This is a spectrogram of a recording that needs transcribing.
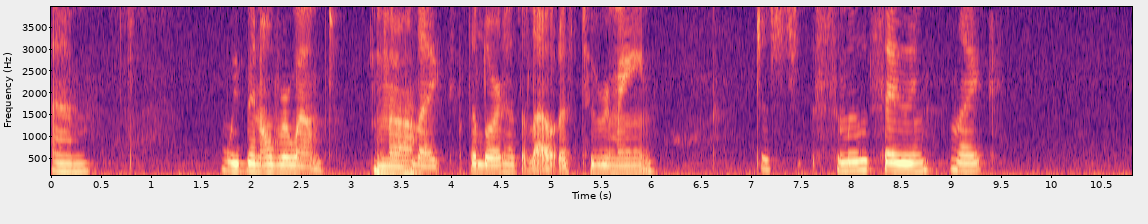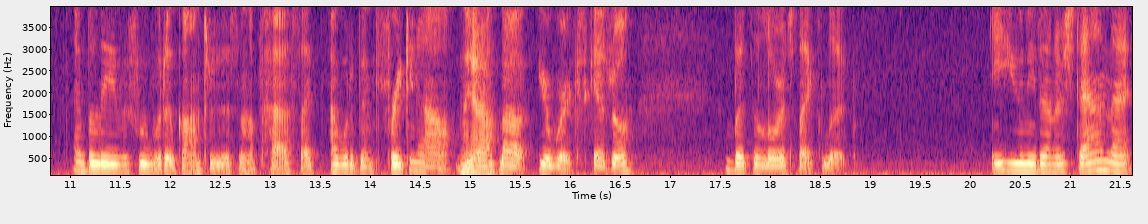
um, we've been overwhelmed. no Like the Lord has allowed us to remain just smooth sailing. Like I believe if we would have gone through this in the past, I I would have been freaking out yeah about your work schedule. But the Lord's like, look, you need to understand that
